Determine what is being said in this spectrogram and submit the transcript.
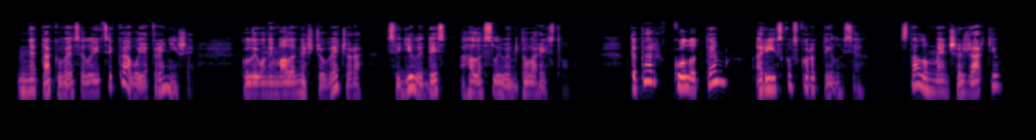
не так весело і цікаво, як раніше, коли вони мало не щовечора сиділи десь галасливим товариством. Тепер коло тем різко скоротилося, стало менше жартів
